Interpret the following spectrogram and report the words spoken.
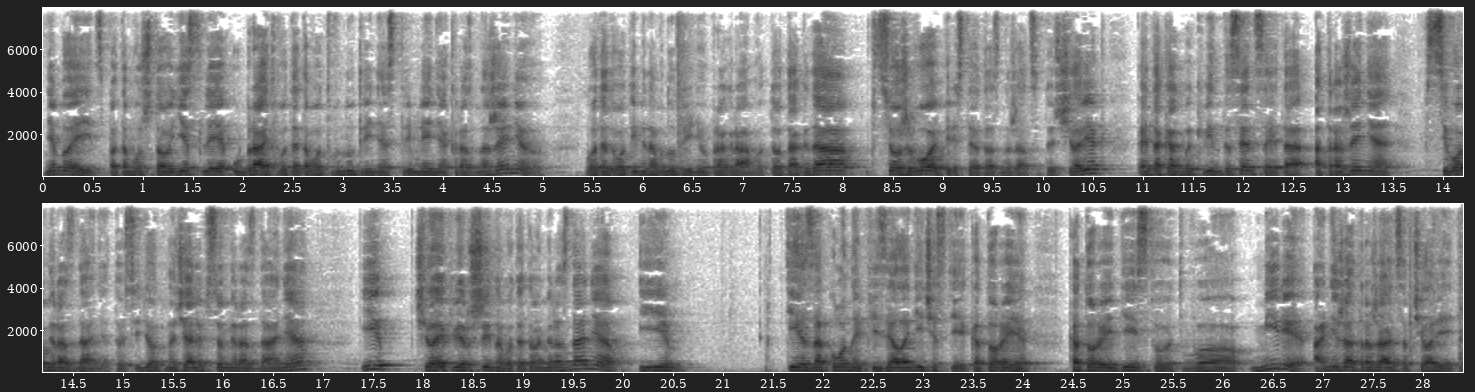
не было яиц, потому что если убрать вот это вот внутреннее стремление к размножению, вот эту вот именно внутреннюю программу, то тогда все живое перестает размножаться. То есть человек это как бы квинтэссенция, это отражение всего мироздания. То есть идет вначале все мироздание, и человек вершина вот этого мироздания, и те законы физиологические, которые, которые действуют в мире, они же отражаются в человеке.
